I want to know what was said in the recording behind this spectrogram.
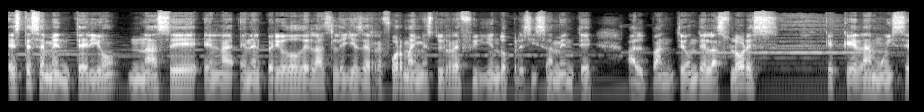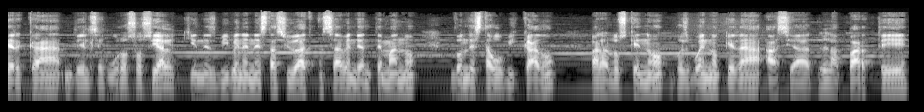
este cementerio nace en, en, el periodo de las leyes de reforma y me estoy refiriendo precisamente al Panteón de las Flores, que queda muy cerca del Seguro Social. Quienes viven en esta ciudad saben de antemano dónde está ubicado. Para los que no, pues bueno, queda hacia la parte eh,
